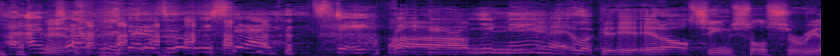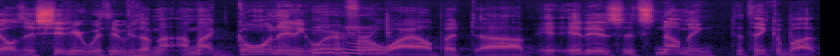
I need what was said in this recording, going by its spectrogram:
I'm telling you, that is what we said. State fair, um, you name it. Look, it, it, all seems so surreal as I sit here with you because I'm not, I'm not going anywhere mm -hmm. for a mm-hmm. while. But uh, it, it is, it's numbing to think about.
